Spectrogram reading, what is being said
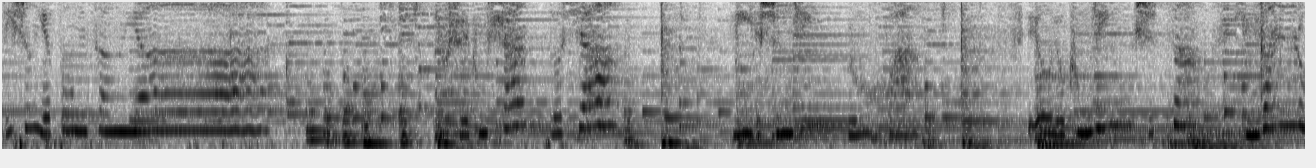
笛声也风苍哑。流水空山落下，你的身影如画。悠悠空灵失色，心乱如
